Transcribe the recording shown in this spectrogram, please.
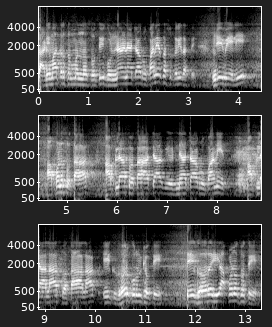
काडीमात्र संबंध नसतो. ती गुंडाळण्याच्या रूपानेच असं करीत असते. म्हणजे वेली आपण स्वतः आपल्या स्वतःच्या वेढण्याच्या रूपानेच आपल्याला स्वतःलाच एक घर करून ठेवते. ते घरही आपणच होते.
